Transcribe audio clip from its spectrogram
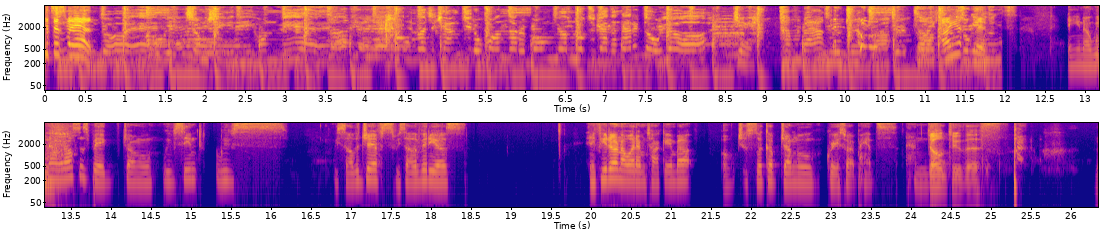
at this man. Giant gifts. And you know, we know what else is big, Jungle. We've seen, we've, we saw the gifs, we saw the videos. And if you don't know what I'm talking about, Oh. just look up Jungle gray sweatpants and Don't do this.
